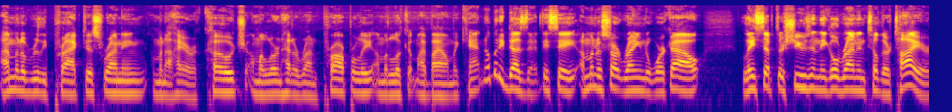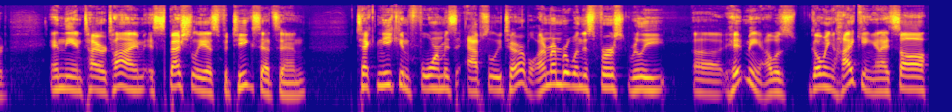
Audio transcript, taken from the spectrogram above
I'm going to really practice running. I'm going to hire a coach. I'm going to learn how to run properly. I'm going to look at my biomechanics. Nobody does that. They say I'm going to start running to work out, lace up their shoes, and they go run until they're tired. And the entire time, especially as fatigue sets in, technique and form is absolutely terrible. I remember when this first really uh, hit me. I was going hiking and I saw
